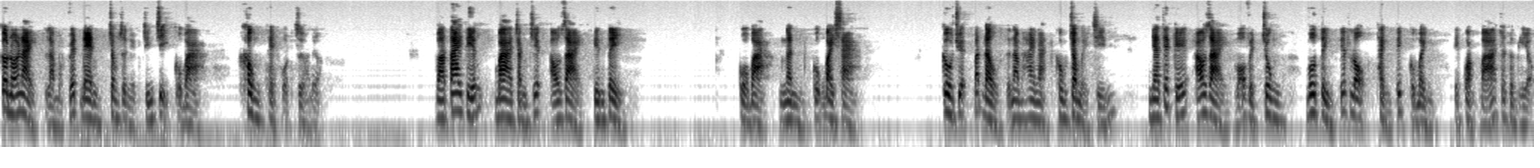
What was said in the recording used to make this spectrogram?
Câu nói này là một vết đen trong sự nghiệp chính trị của bà, không thể gột rửa được. Và tai tiếng 300 chiếc áo dài tiền tỷ của bà Ngân cũng bay xa. Câu chuyện bắt đầu từ năm 2019, nhà thiết kế áo dài Võ Việt Trung vô tình tiết lộ thành tích của mình để quảng bá cho thương hiệu.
